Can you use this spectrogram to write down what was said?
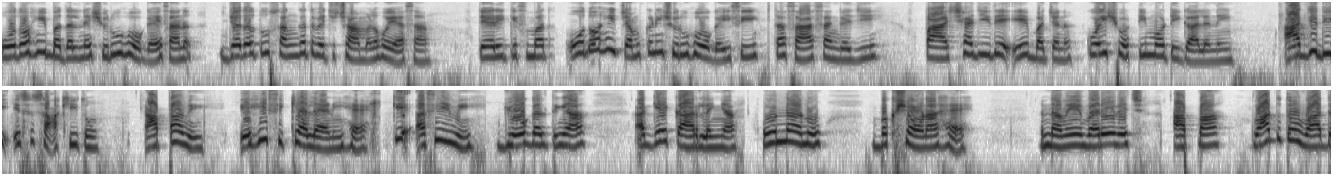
ਉਦੋਂ ਹੀ ਬਦਲਨੇ ਸ਼ੁਰੂ ਹੋ ਗਏ ਸਨ, ਜਦੋਂ ਤੂੰ ਸੰਗਤ ਵਿੱਚ ਸ਼ਾਮਲ ਹੋਇਆ ਸਾਂ। ਤੇਰੀ ਕਿਸਮਤ ਉਦੋਂ ਹੀ ਚਮਕਣੀ ਸ਼ੁਰੂ ਹੋ ਗਈ ਸੀ। ਤਾਂ ਸਾਧ ਸੰਗਤ ਜੀ, ਪਾਤਸ਼ਾਹ ਜੀ ਦੇ ਇਹ ਬਚਨ ਕੋਈ ਛੋਟੀ-ਮੋਟੀ ਗੱਲ ਨਹੀਂ। ਅੱਜ ਦੀ ਇਸ ਸਾਖੀ ਤੋਂ ਆਪਾਂ ਵੀ ਇਹੀ ਸਿੱਖਿਆ ਲੈਣੀ ਹੈ ਕਿ ਅਸੀਂ ਵੀ ਜੋ ਗਲਤੀਆਂ ਅੱਗੇ ਕਰ ਲਈਆਂ, ਉਹਨਾਂ ਨੂੰ ਬਖਸ਼ਾਉਣਾ ਹੈ। ਨਵੇਂ ਵਰੇ ਵਿੱਚ ਆਪਾਂ ਵੱਧ ਤੋਂ ਵੱਧ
